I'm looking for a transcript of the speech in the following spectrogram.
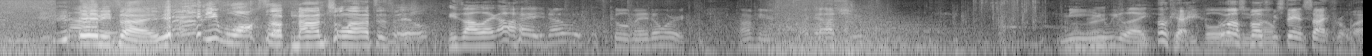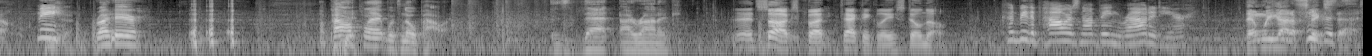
Anytime. He walks up nonchalant as hell. He's all like, oh, hey, you know, it's cool, man. Don't worry. I'm here. I got you. Me, All right. you, we like. Okay, we boys, who else you supposed know? we stay inside for a while? Me. Right here. A power plant with no power. Is that ironic? It sucks, but technically, still no. Could be the power's not being routed here. Then we gotta fix that.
